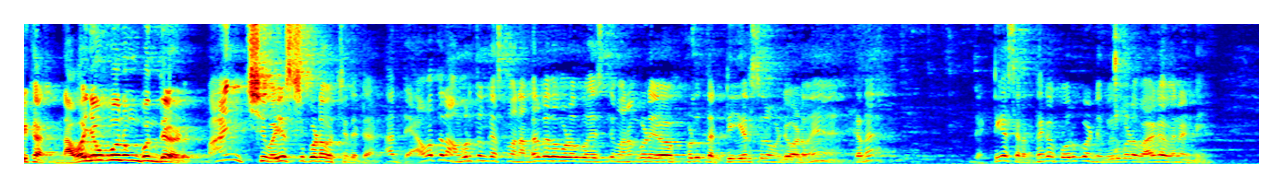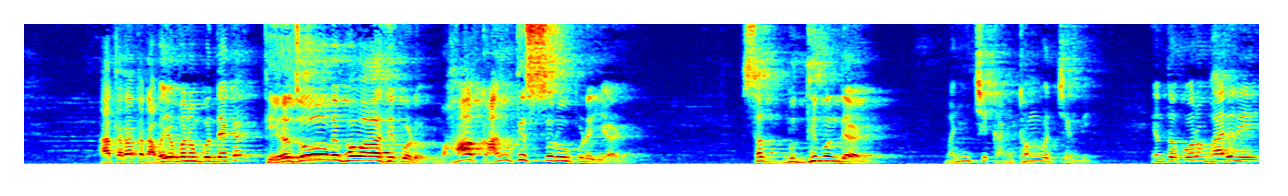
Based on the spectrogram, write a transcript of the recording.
ఇక నవయౌవనం పొందాడు. మంచి వయస్సు కూడా వచ్చిందట. ఆ దేవతల అమృతం కాస్త మన అందరి మీద కూడా పోసేస్తే మనం కూడా ఎప్పుడు థర్టీ ఇయర్స్లో ఉండేవాడమే కదా? గట్టిగా శ్రద్ధగా కోరుకోండి. మీరు కూడా బాగా వినండి. ఆ తర్వాత నవయౌవనం పొందాక తేజో విభవాధికుడు మహాకాంతి స్వరూపుడయ్యాడు. సద్బుద్ధి పొందాడు. మంచి కంఠం వచ్చింది. ఎంతో పూర్వం భార్యని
